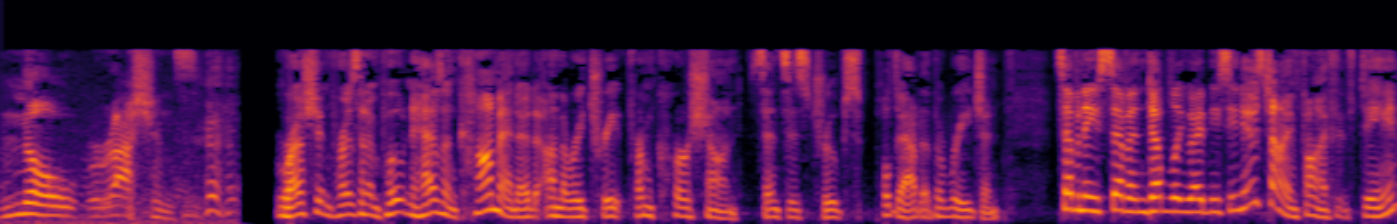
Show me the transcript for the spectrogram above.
no Russians. Russian President Putin hasn't commented on the retreat from Kherson since his troops pulled out of the region. 77 WABC News Time, 515.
